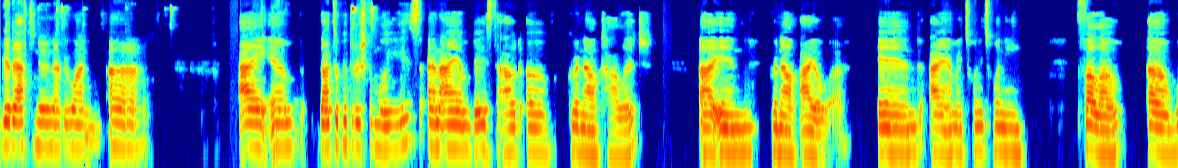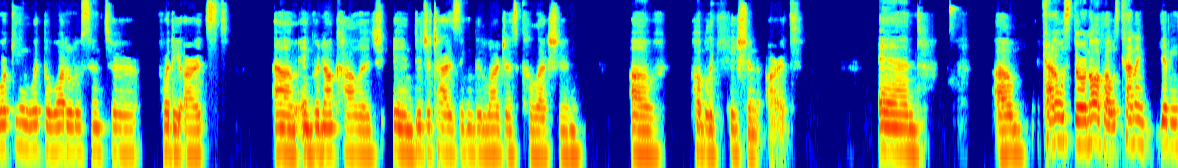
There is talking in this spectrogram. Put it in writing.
Good afternoon, everyone. Uh, I am Dr. Petrushka Moise, and I am based out of Grinnell College uh, in Grinnell, Iowa. And I am a 2020 fellow uh, working with the Waterloo Center for the Arts um, in Grinnell College in digitizing the largest collection of publication art. And um, kind of was thrown off. I was kind of getting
